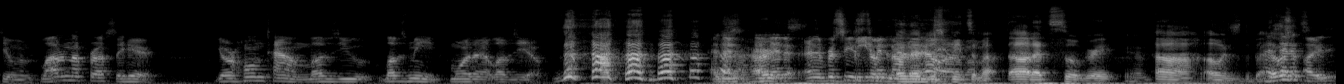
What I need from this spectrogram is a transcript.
to him, loud enough for us to hear, "Your hometown loves you, loves me more than it loves you." And then, and then And it proceeds Beat to him in knock and the then hell just out of beats him him. up. Oh, that's so great. Uh, Owens is the best. And then it's- are-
